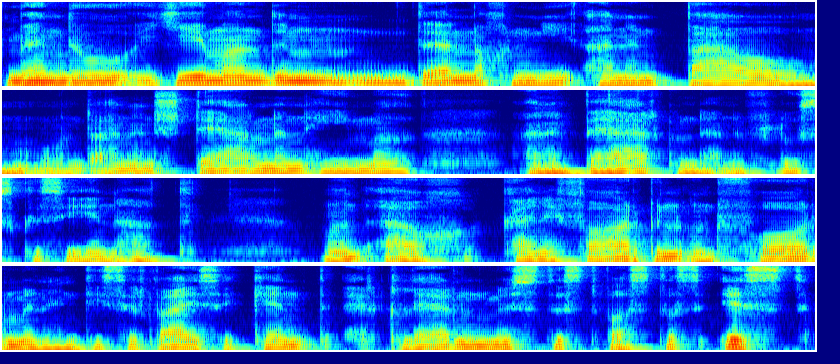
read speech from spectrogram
wenn du jemandem, der noch nie einen Baum und einen Sternenhimmel einen Berg und einen Fluss gesehen hat und auch keine Farben und Formen in dieser Weise kennt, erklären müsstest, was das ist.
